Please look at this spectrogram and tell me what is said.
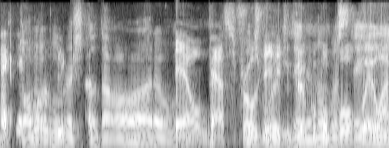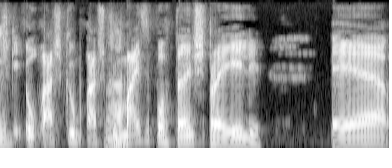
É Toma bull rush toda hora. O, é, o pass pro dele me preocupa um pouco. Eu acho que eu acho que, acho que ah. o mais importante para ele é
